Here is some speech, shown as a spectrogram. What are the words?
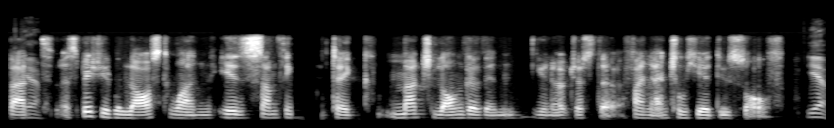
but yeah. especially the last one is something to take much longer than, you know, just a financial here to solve. Yeah.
